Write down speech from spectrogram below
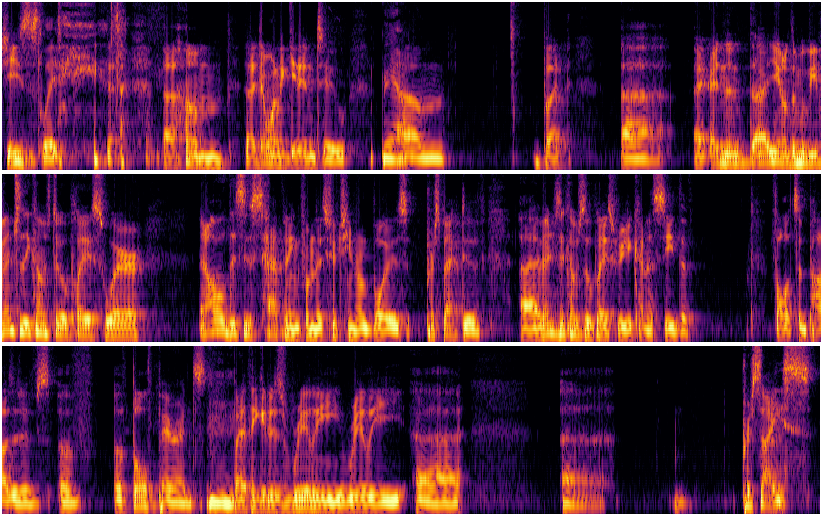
Jesus, lady, um, I don't want to get into. Yeah. Um, but uh, and then uh, you know the movie eventually comes to a place where and all of this is happening from this 15 year old boy's perspective uh, eventually comes to a place where you kind of see the faults and positives of of both parents. But i think it is really really uh, uh, precise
